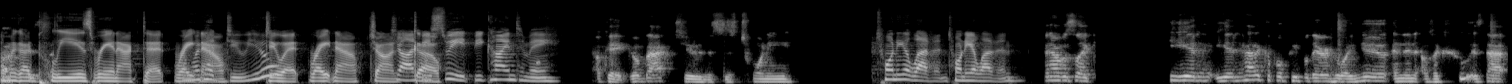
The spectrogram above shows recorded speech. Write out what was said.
Oh my God, is that?" please reenact it right oh my now. God, do you? Do it right now, John. John, go. be sweet, be kind to me. Okay, go back to this is 20. 2011, 2011. And I was like, he had he had had a couple people there who I knew, and then I was like, who is that?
